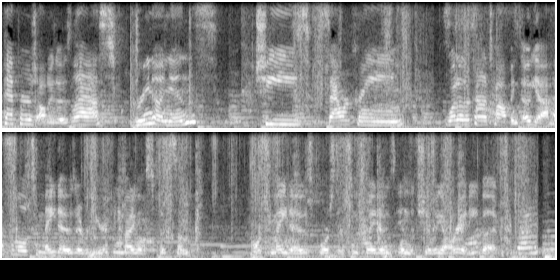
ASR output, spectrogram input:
peppers, I'll do those last, green onions, cheese, sour cream. What other kind of toppings? Oh yeah, I have some little tomatoes over here if anybody wants to put some more tomatoes. Of course, there's some tomatoes in the chili already, but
